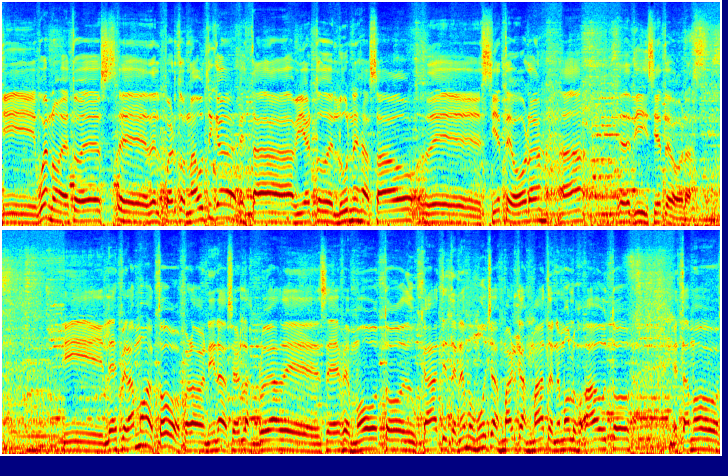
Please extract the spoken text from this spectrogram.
Y bueno, esto es eh, del puerto Náutica, está abierto de lunes a sábado de 7 horas a 17 horas. Y le esperamos a todos para venir a hacer las pruebas de CF Moto, Ducati. Tenemos muchas marcas más, tenemos los autos, estamos,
